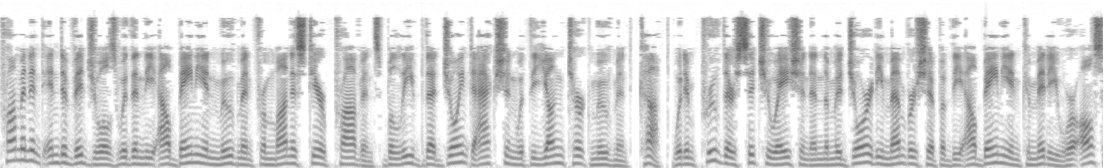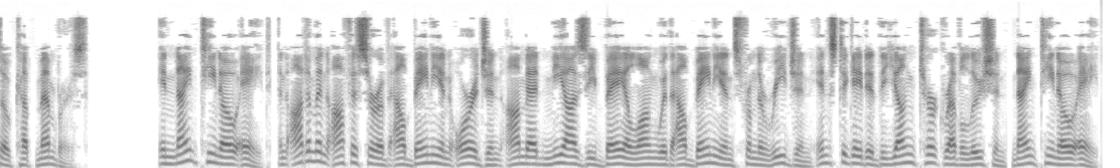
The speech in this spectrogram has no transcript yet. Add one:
Prominent individuals within the Albanian movement from Monastir province believed that joint action with the Young Turk movement CUP would improve their situation and the majority membership of the Albanian Committee were also CUP members. In 1908, an Ottoman officer of Albanian origin Ahmed Niazi Bey along with Albanians from the region instigated the Young Turk Revolution 1908.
